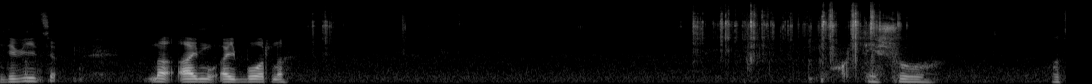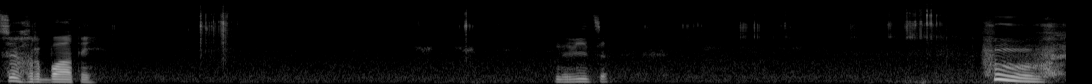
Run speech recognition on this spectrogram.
Дивіться на Айму Айборна. Ух ти шо. Оце горбатий. Дивіться. Фух.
